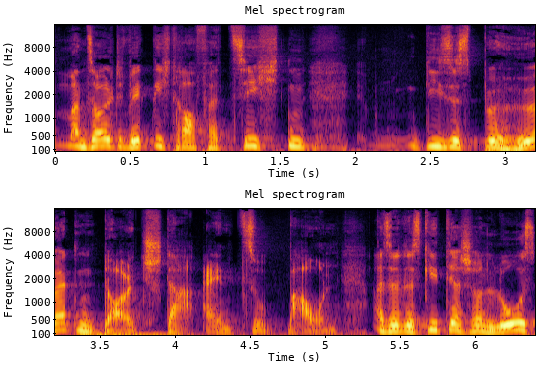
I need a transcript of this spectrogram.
man sollte wirklich darauf verzichten, dieses Behördendeutsch da einzubauen. Also das geht ja schon los,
